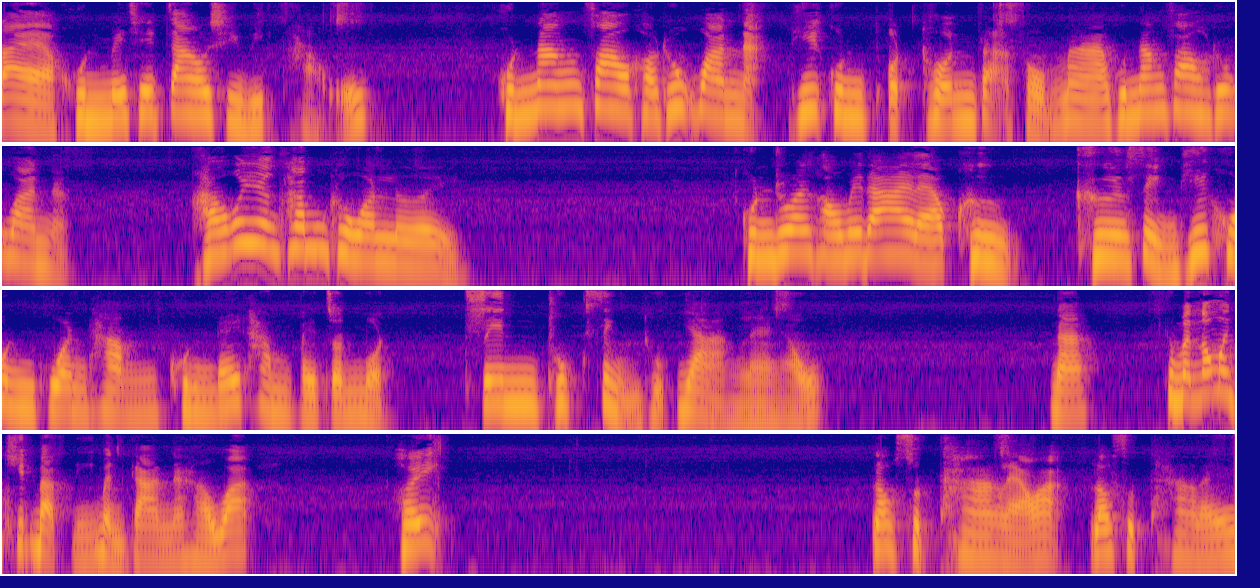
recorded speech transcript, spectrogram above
แต่คุณไม่ใช่เจ้าชีวิตเขา คุณนั่งเฝ้าเขาทุกวันน่ะ ที่คุณอดทนสะสมมา คุณนั่งเฝ้าทุกวันน่ะเขาก็ยังคร่ำครวญเลย คุณช่วยเขาไม่ได้แล้ว คือ คือสิ่งที่คุณควรทำคุณได้ทำไปจนหมด สิ้นทุกสิ่งทุกอย่างแล้ว นะ คือมันต้องมาคิดแบบนี้เหมือนกันนะคะว่า เฮ้ย เราสุดทางแล้วอะเราสุดทางแล้วจ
